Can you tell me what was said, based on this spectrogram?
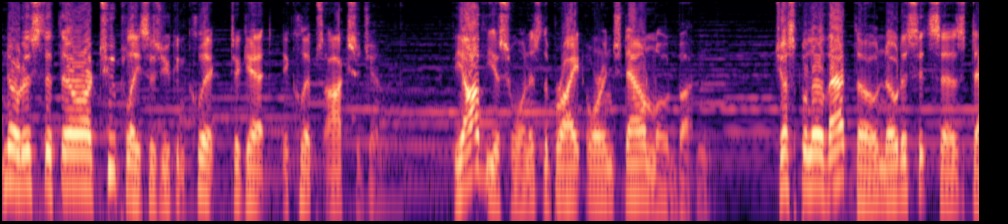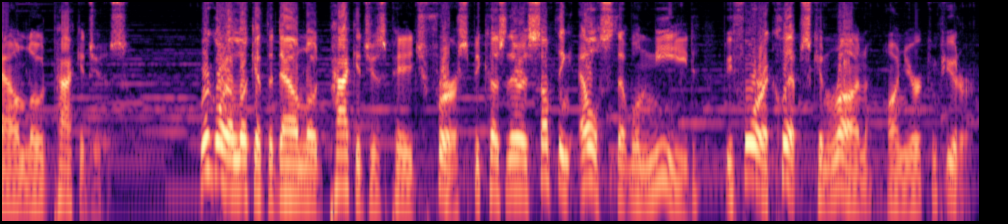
Notice that there are two places you can click to get Eclipse Oxygen. The obvious one is the bright orange download button. Just below that though, notice it says Download Packages. We're going to look at the Download Packages page first because there is something else that we'll need before Eclipse can run on your computer.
